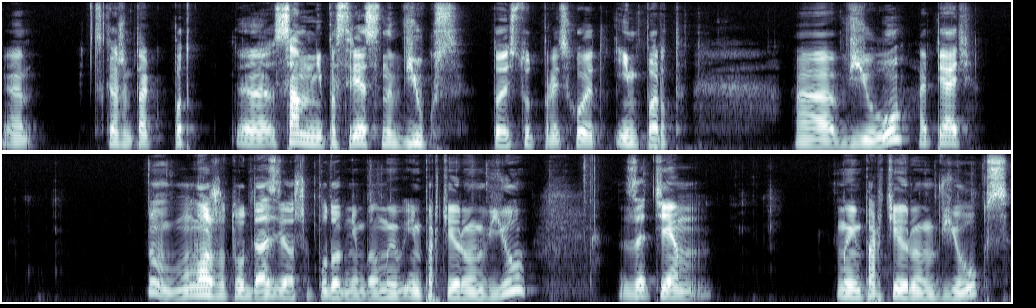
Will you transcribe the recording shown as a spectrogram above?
э, скажем так, под, э, сам непосредственно Vux. То есть тут происходит импорт э, view опять. Ну, можно тут, да, сделать, чтобы удобнее было. Мы импортируем view, затем мы импортируем Vux.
